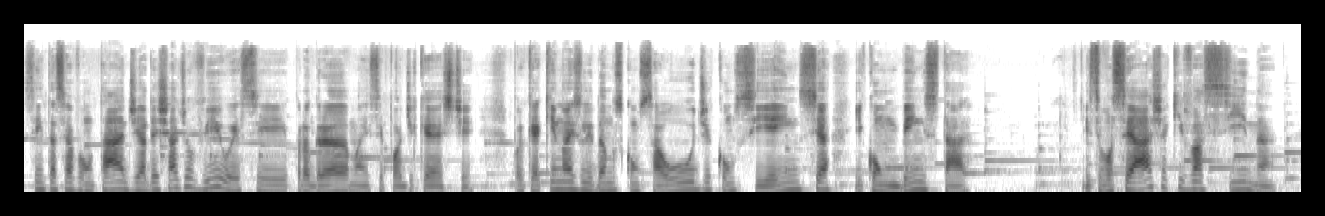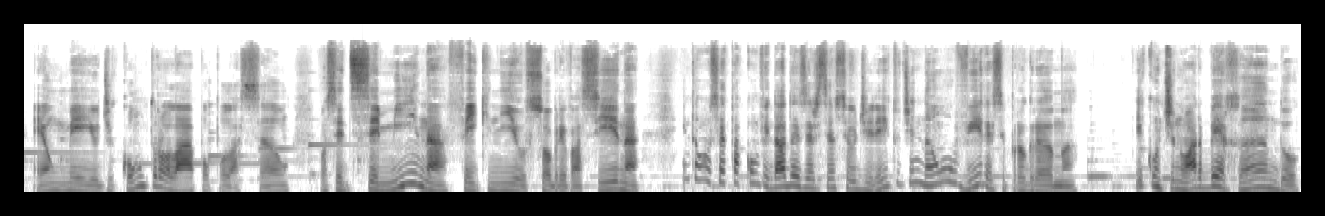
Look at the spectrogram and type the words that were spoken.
sinta-se à vontade a deixar de ouvir esse programa, esse podcast, porque aqui nós lidamos com saúde, com ciência e com bem-estar. E se você acha que vacina é um meio de controlar a população, você dissemina fake news sobre vacina, então você está convidado a exercer o seu direito de não ouvir esse programa e continuar berrando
